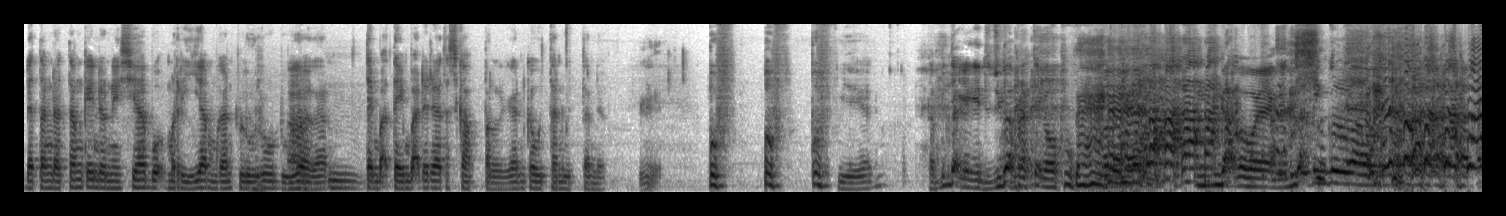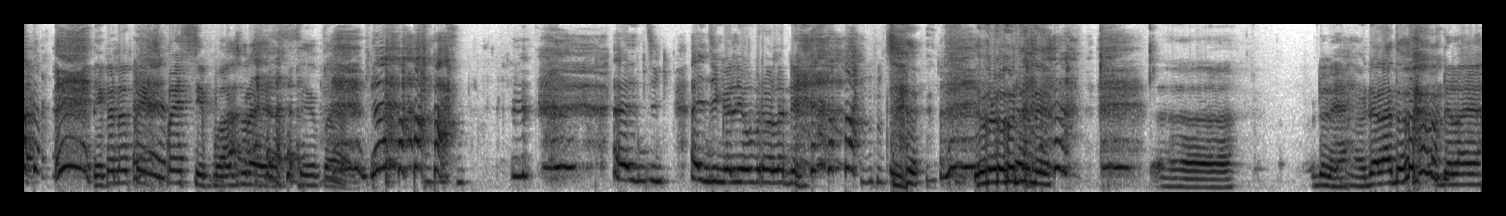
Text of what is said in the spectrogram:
Datang-datang ke Indonesia bawa meriam kan, peluru dua Ah. kan. Hmm. Tembak-tembak dari atas kapal kan ke hutan-hutan ya. Puff, puff, puff gitu kan. Tapi enggak kayak gitu juga praktek kau. Enggak kau bayangin. Enggak pinggul lah. ya kan aku ekspresif bang. ekspresif Pak. anjing, anjing kali obrolan deh. Ya, bro, udah deh. Udah lah ya. Nah, Udahlah tuh. Udah lah ya.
